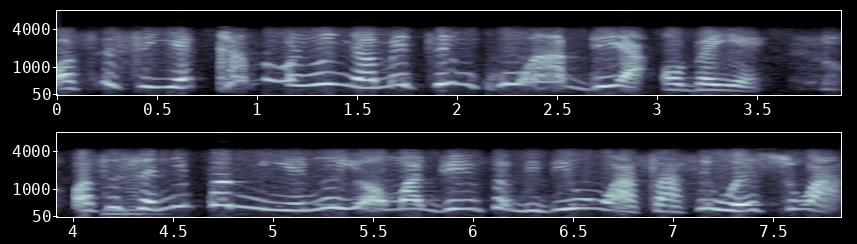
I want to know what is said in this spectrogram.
Ɔse sɛ yɛka na ɔno nyame te nko adeɛ a ɔbɛyɛ. Ɔse sɛ nnipa mmienu yɛ ɔmo adwene fa biribi ho wɔ asase wei so a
